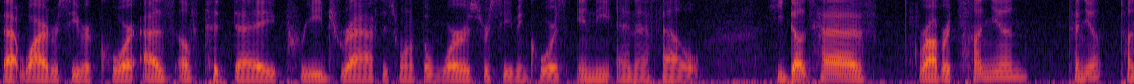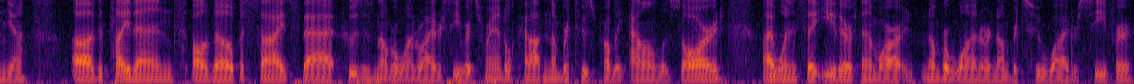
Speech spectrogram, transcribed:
That wide receiver corps, as of today, pre draft, is one of the worst receiving corps in the NFL. He does have Robert Tonyan, Tunya, Tunya, uh, the tight end. Although besides that, who's his number one wide receiver? It's Randall Cobb. Number two is probably Allen Lazard. I wouldn't say either of them are number one or number two wide receiver.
